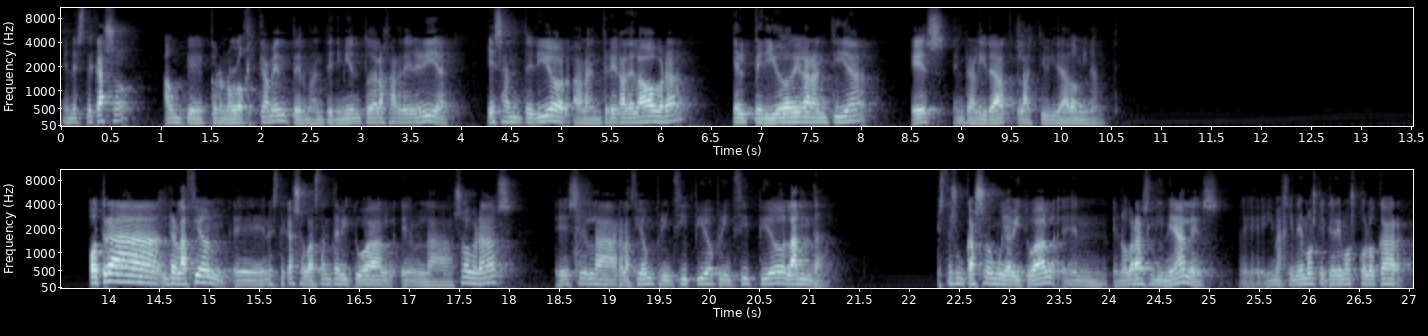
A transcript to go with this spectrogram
En este caso, aunque cronológicamente el mantenimiento de la jardinería es anterior a la entrega de la obra, el periodo de garantía es en realidad la actividad dominante. Otra relación, eh, en este caso bastante habitual en las obras, es la relación principio-principio-lambda. Este es un caso muy habitual en, obras lineales. Eh, imaginemos que queremos colocar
